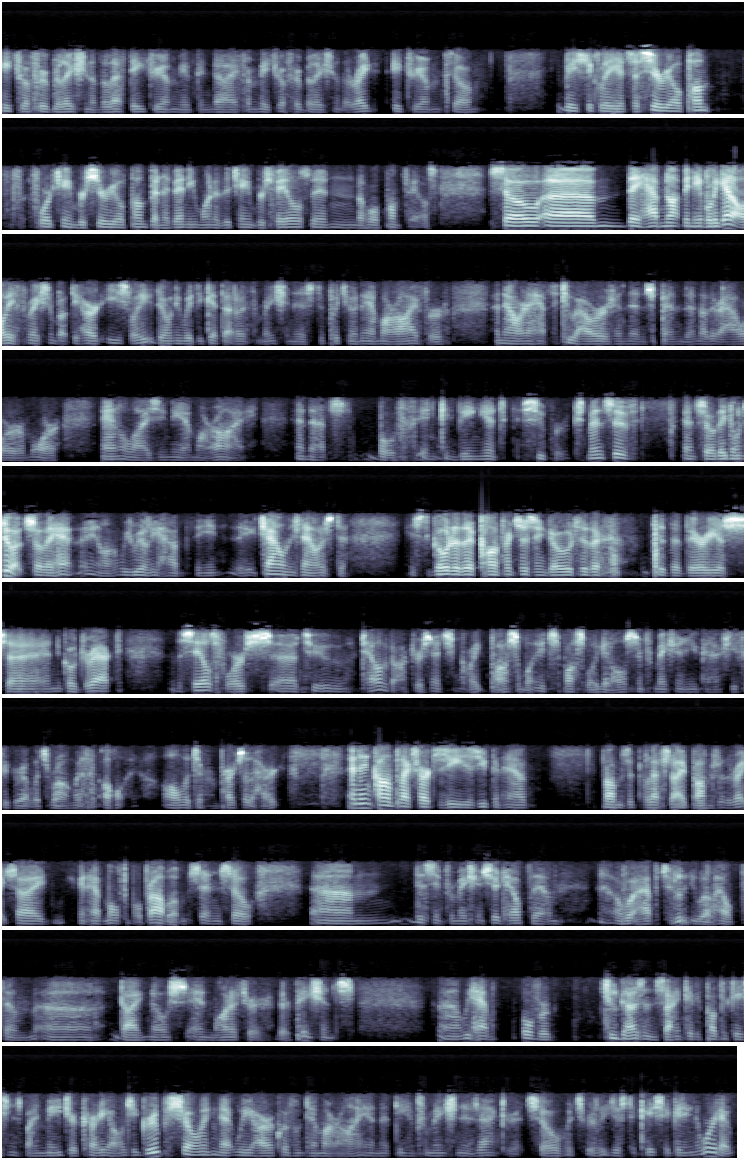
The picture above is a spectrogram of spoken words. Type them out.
atrial fibrillation of the left atrium, you can die from atrial fibrillation of the right atrium. So basically, it's a serial pump four chamber serial pump, and if any one of the chambers fails, then the whole pump fails. So um, they have not been able to get all the information about the heart easily. The only way to get that information is to put you in MRI for an hour and a half to two hours, and then spend another hour or more analyzing the MRI. And that's both inconvenient, super expensive, and so they don't do it. So they have, you know, we really have the the challenge now is to is to go to the conferences and go to the to the various uh, and go direct the sales force uh, to tell the doctors it's quite possible it's possible to get all this information and you can actually figure out what's wrong with all all the different parts of the heart. And in complex heart disease, you can have problems with the left side, problems with the right side. You can have multiple problems, and so um, this information should help them, or absolutely will help them uh, diagnose and monitor their patients. Uh, we have over two dozen scientific publications by major cardiology groups showing that we are equivalent to MRI and that the information is accurate. So it's really just a case of getting the word out.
